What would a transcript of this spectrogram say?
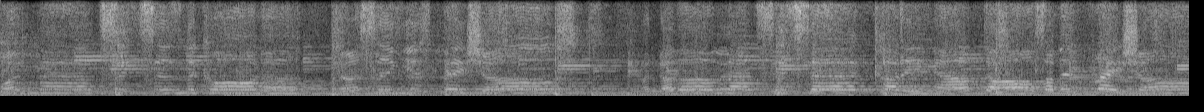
One man sits in the corner, nursing his patience. Another man sits there, cutting out dolls of inflation.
